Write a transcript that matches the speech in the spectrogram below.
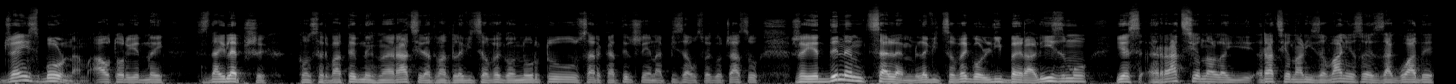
James Burnham, autor jednej z najlepszych konserwatywnych narracji na temat lewicowego nurtu sarkatycznie napisał swego czasu, że jedynym celem lewicowego liberalizmu jest racjonali racjonalizowanie sobie zagłady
